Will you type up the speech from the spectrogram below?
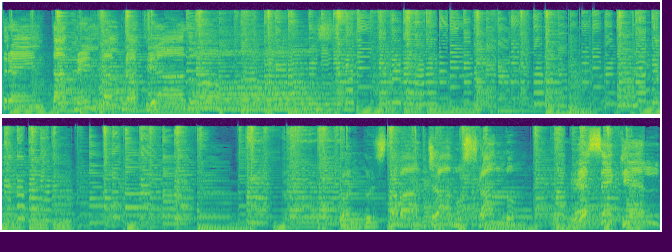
30, 30 plateados. Estaban chamuscando, Ezequiel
